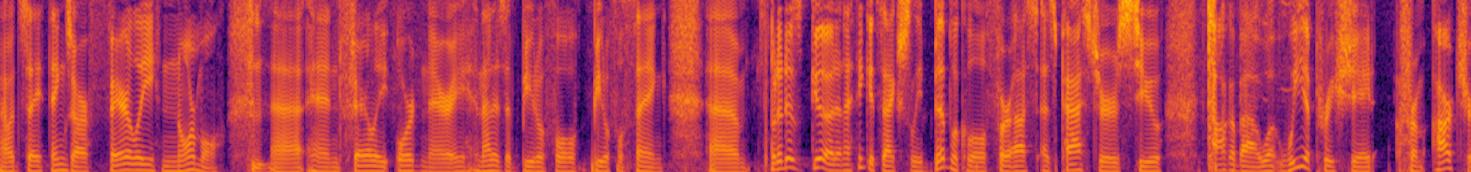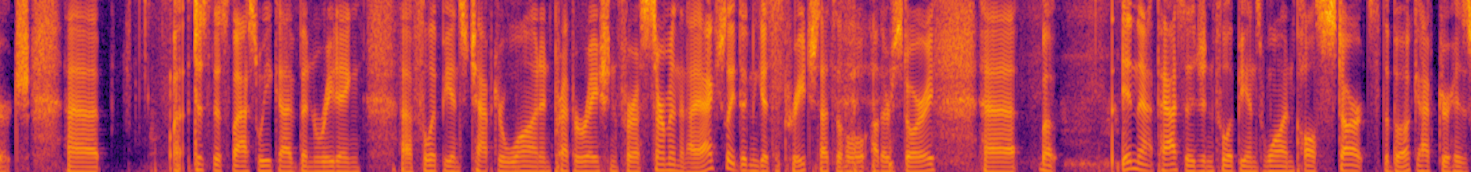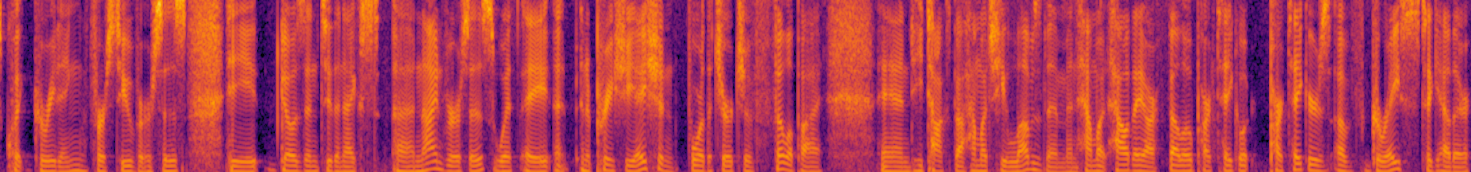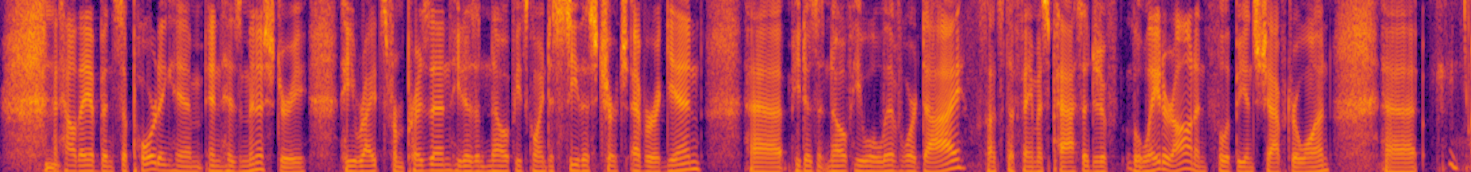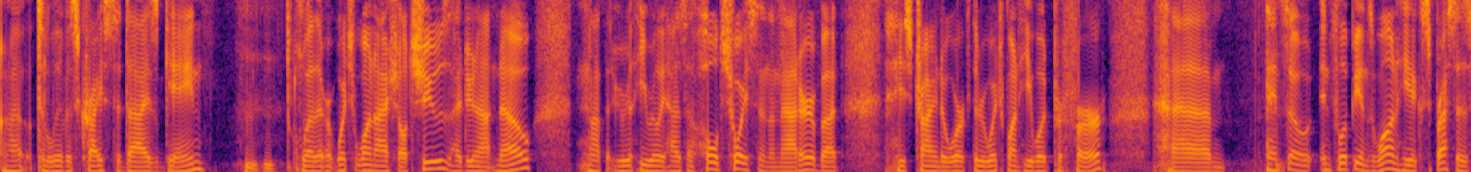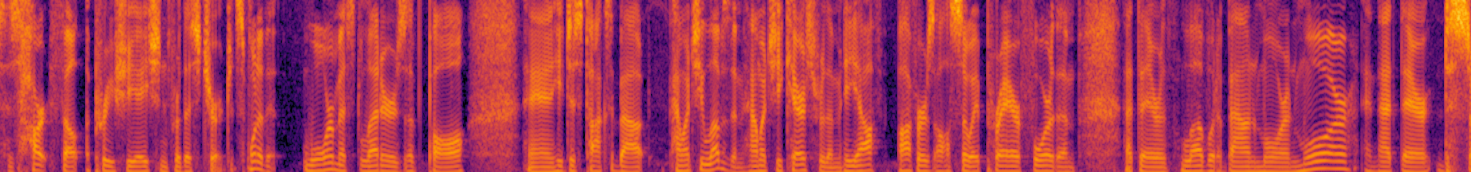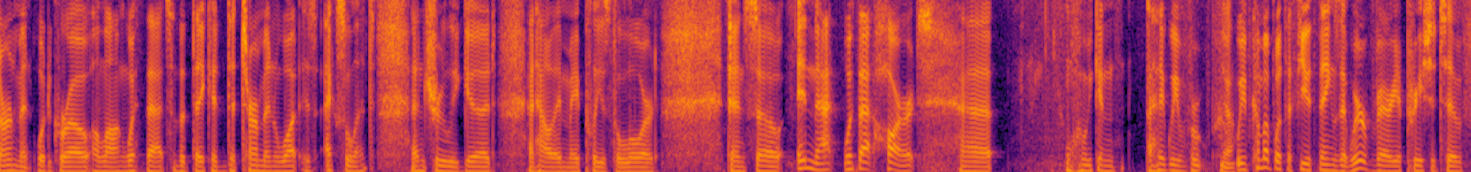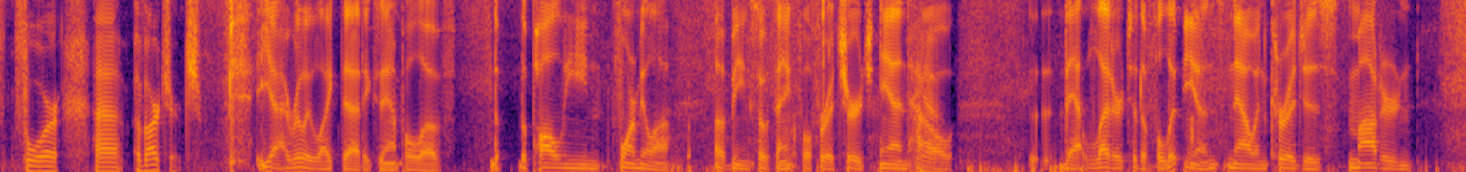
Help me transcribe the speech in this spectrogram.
I would say things are fairly normal uh, and fairly ordinary, and that is a beautiful, beautiful thing. Um, but it is good, and I think it's actually biblical for us as pastors to talk about what we appreciate from our church. Uh, uh, just this last week, I've been reading uh, Philippians chapter 1 in preparation for a sermon that I actually didn't get to preach. That's a whole other story. Uh, but in that passage in Philippians 1, Paul starts the book after his quick greeting, the first two verses. He goes into the next uh, nine verses with a an appreciation for the church of Philippi, and he talks about how much he loves them and how much how they are fellow partaker, partakers of grace together, and how they have been supporting him in his ministry. He writes from prison. He doesn't know if he's going to see this church ever again. Uh, he doesn't know if he will live or die. So that's the famous passage of the later on in Philippians chapter one. Uh, uh, to live as Christ, to die as gain. Whether which one I shall choose, I do not know. Not that he he really has a whole choice in the matter, but he's trying to work through which one he would prefer. Um, and so in Philippians 1, he expresses his heartfelt appreciation for this church. It's one of the warmest letters of Paul, and he just talks about how much he loves them, how much he cares for them. And he off- offers also a prayer for them that their love would abound more and more, and that their discernment would grow along with that so that they could determine what is excellent and truly good and how they may please the Lord. And so, in that, with that heart, uh, we can I think we've Yeah. we've come up with a few things that we're very appreciative for uh, of our church. Yeah, I really like that example of the the Pauline formula of being so thankful for a church and how that letter to the Philippians now encourages modern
